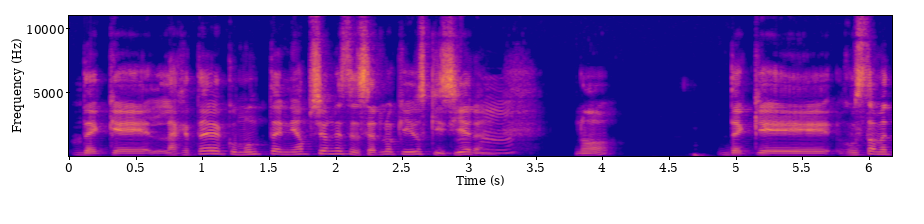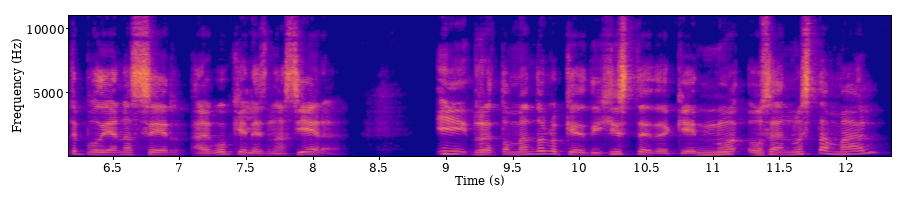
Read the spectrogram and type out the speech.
de que la gente del común tenía opciones de ser lo que ellos quisieran, ¿no? De que justamente podían hacer algo que les naciera. Y retomando lo que dijiste de que no, o sea, no está mal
